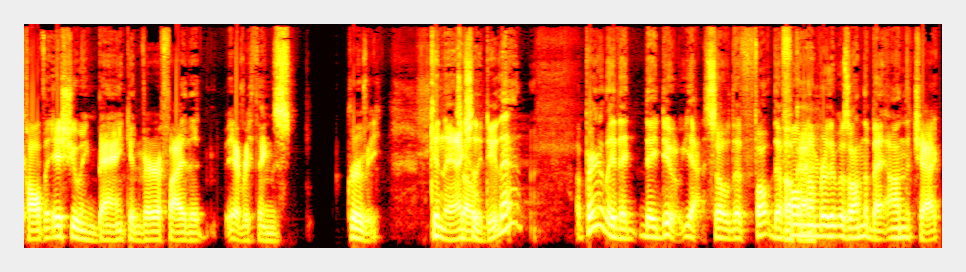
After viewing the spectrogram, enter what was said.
call the issuing bank and verify that everything's groovy. Can they actually So- do that? Apparently they, they do. Yeah. So the phone the phone Okay. number that was on the ba- on the check,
